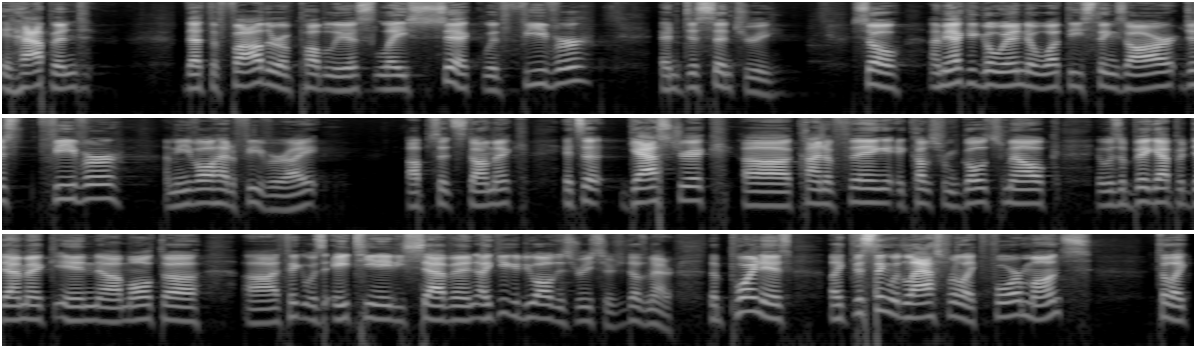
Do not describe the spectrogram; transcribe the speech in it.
It happened that the father of Publius lay sick with fever and dysentery. So, I mean, I could go into what these things are. Just fever. I mean, you've all had a fever, right? Upset stomach. It's a gastric uh, kind of thing. It comes from goat's milk. It was a big epidemic in uh, Malta. Uh, I think it was 1887. Like, you could do all this research. It doesn't matter. The point is, like, this thing would last for like four months to like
